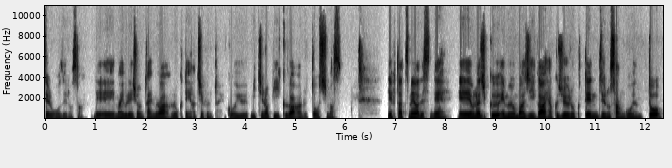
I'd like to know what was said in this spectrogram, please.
100.0503で、えマイグレーションタイムが6.8分という、こういう未知のピークがあるとします。で、2つ目はですね、えー、同じく M オーバー G が116.0354と、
